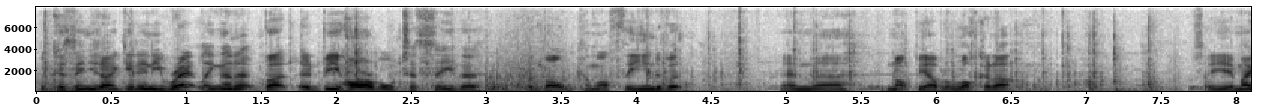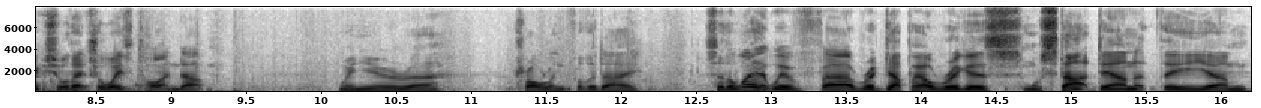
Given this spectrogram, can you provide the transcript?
because then you don't get any rattling in it, but it'd be horrible to see the, the bolt come off the end of it and uh, not be able to lock it up. So yeah, make sure that's always tightened up when you're uh, trolling for the day. So the way that we've uh, rigged up our riggers, we'll start down at the, um,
